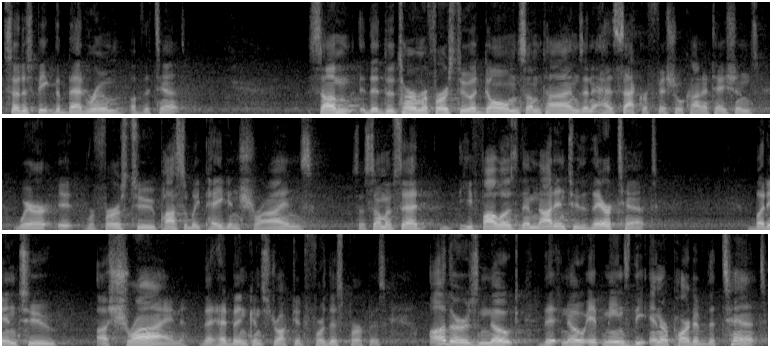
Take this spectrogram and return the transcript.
so to speak the bedroom of the tent. Some the, the term refers to a dome sometimes and it has sacrificial connotations where it refers to possibly pagan shrines. So some have said he follows them not into their tent, but into a shrine that had been constructed for this purpose. Others note that no, it means the inner part of the tent,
